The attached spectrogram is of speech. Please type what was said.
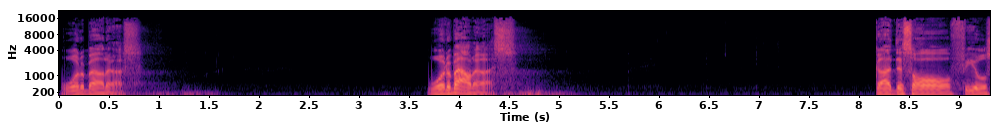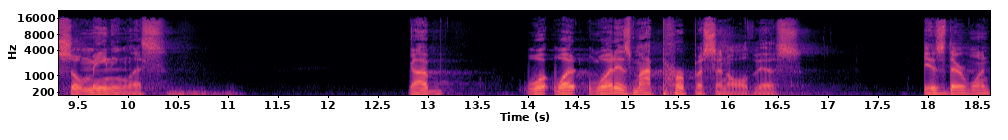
what about us? What about us? God, this all feels so meaningless. God, what, what, what is my purpose in all this? Is there one?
